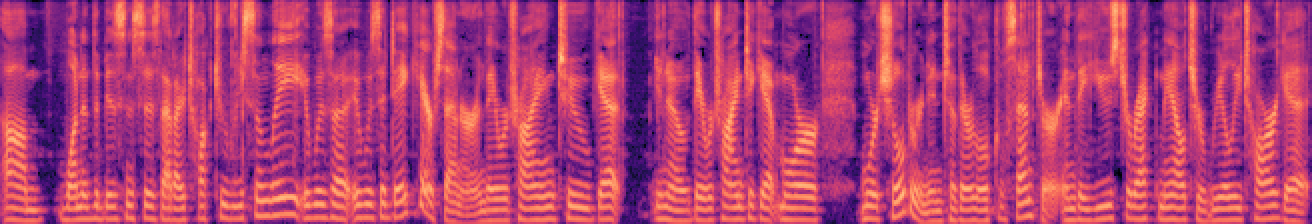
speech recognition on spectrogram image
um, one of the businesses that I talked to recently, it was a it was a daycare center, and they were trying to get you know they were trying to get more more children into their local center, and they used direct mail to really target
